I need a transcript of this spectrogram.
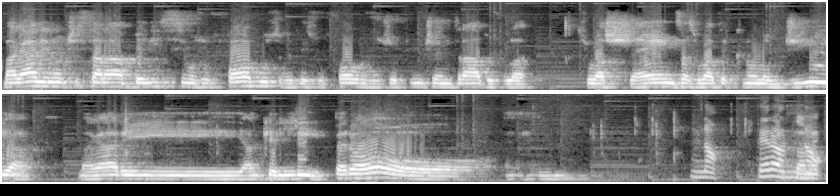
Magari non ci starà benissimo su Focus perché su Focus c'è più incentrato sulla, sulla scienza, sulla tecnologia, magari anche lì, però... ehm, No, però no.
